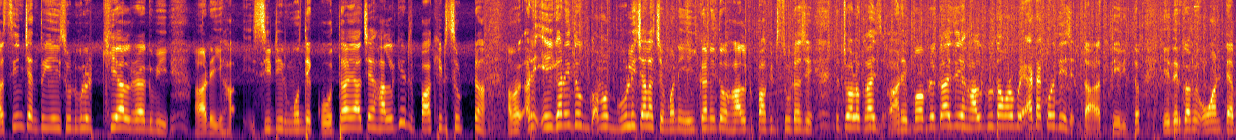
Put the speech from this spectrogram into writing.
আর সিনচান, তুই এই স্যুটগুলোর খেয়াল রাখবি। আর এই সিটির মধ্যে কোথায় আছে হালকের পাখির স্যুটটা আমার আরে এইখানেই তো আমার গুলি চালাচ্ছে মানে এইখানেই তো হাল্ক পাখির স্যুট আছে। তো চলো কাজ আরে বাপরে কাজ এই হালগুলো তো আমার উপরে অ্যাটাক করে দিয়েছে। দাঁড়া তেরি তো। এদেরকে আমি ওয়ান ট্যাপ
